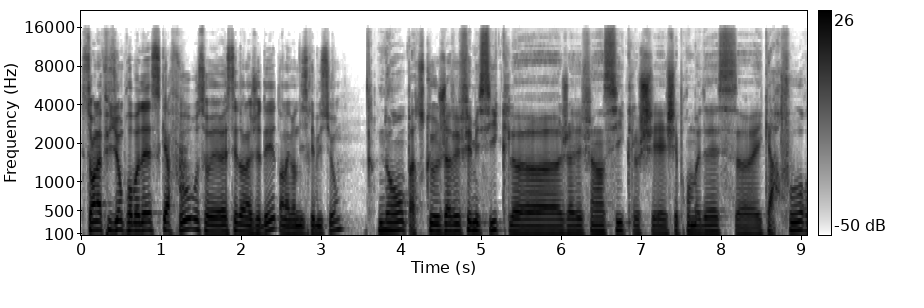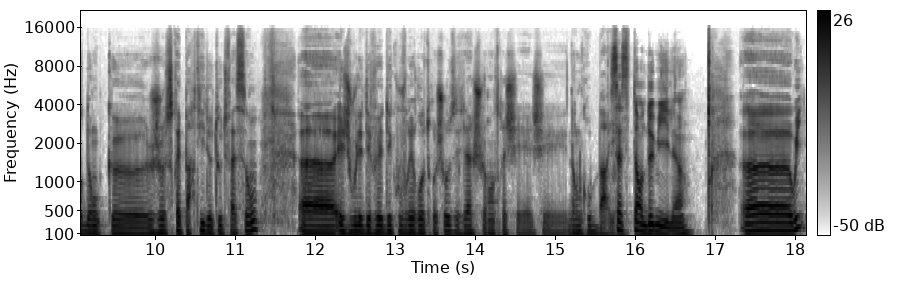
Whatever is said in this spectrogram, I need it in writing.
Sans la fusion Promodes Carrefour, vous seriez resté dans la GD, dans la grande distribution? Non, parce que j'avais fait mes cycles. Euh, j'avais fait un cycle chez, chez Promodes euh, et Carrefour, donc euh, je serais parti de toute façon. Euh, et je voulais dé découvrir autre chose. Et là, je suis rentré chez, chez, dans le groupe Barrière. Ça, c'était en 2000, hein euh, oui,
